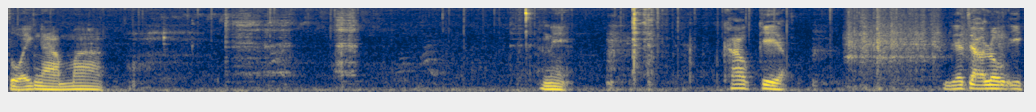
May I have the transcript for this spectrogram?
สวยงามมาก นี่ ข้าวเกรียบ เดี๋ยวจะเอาลงอีก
